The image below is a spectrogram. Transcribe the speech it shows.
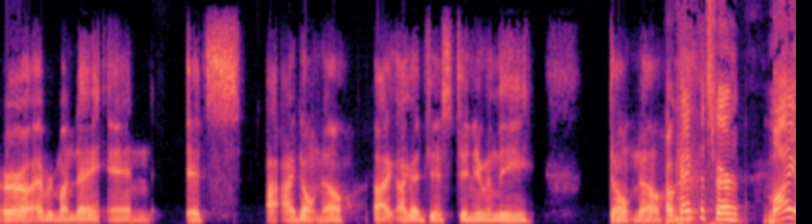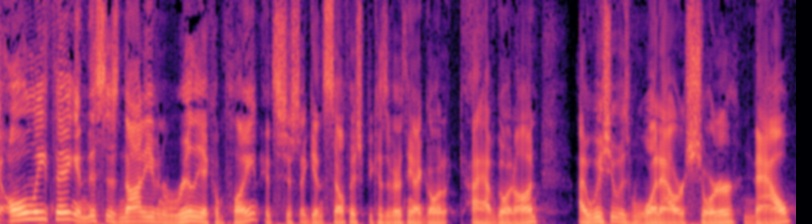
or uh, every Monday, and it's I, I don't know. I, I got just genuinely don't know. Okay, that's fair. My only thing, and this is not even really a complaint, it's just again selfish because of everything I going I have going on. I wish it was one hour shorter now.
